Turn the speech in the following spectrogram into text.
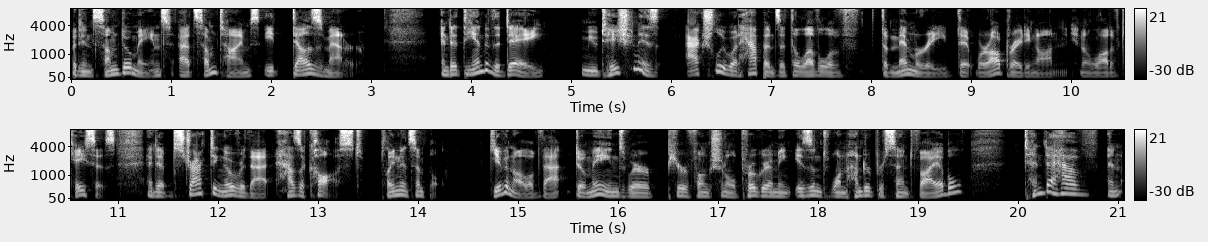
But in some domains, at some times, it does matter. And at the end of the day, mutation is actually what happens at the level of the memory that we're operating on in a lot of cases. And abstracting over that has a cost, plain and simple. Given all of that, domains where pure functional programming isn't 100% viable tend to have an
